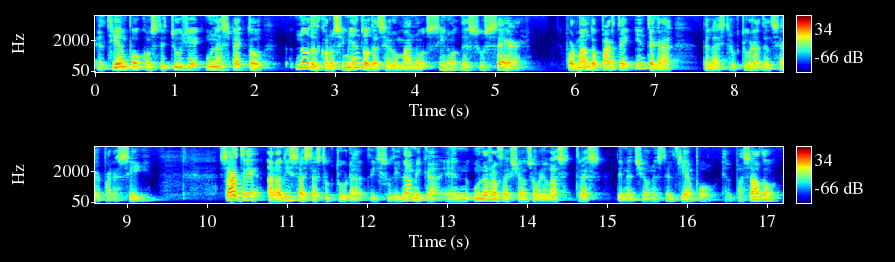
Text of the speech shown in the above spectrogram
El tiempo constituye un aspecto no del conocimiento del ser humano, sino de su ser, formando parte íntegra de la estructura del ser para sí. Sartre analiza esta estructura y su dinámica en una reflexión sobre las tres dimensiones del tiempo, el pasado,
